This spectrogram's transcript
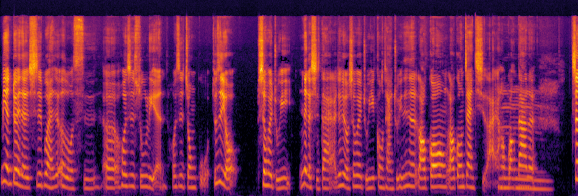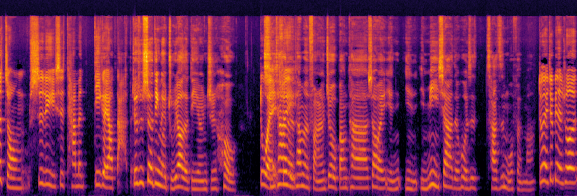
面对的是不管是俄罗斯，呃，或是苏联，或是中国，就是有社会主义那个时代啊，就是有社会主义、共产主义，那些劳工劳工站起来，然后广大的、嗯、这种势力是他们第一个要打的，就是设定了主要的敌人之后。对，其他的他们反而就帮他稍微隐隐隐秘一下的，或者是擦脂抹粉吗？对，就变成说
